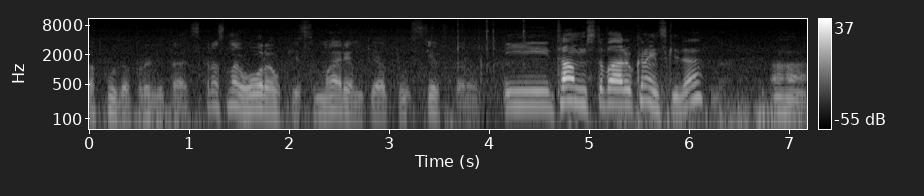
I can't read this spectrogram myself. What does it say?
Откуда прилетает? С Красногоровки, с Маринки, оттуда, с тех сторон. И там товар украинский, да? Да. Ага.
